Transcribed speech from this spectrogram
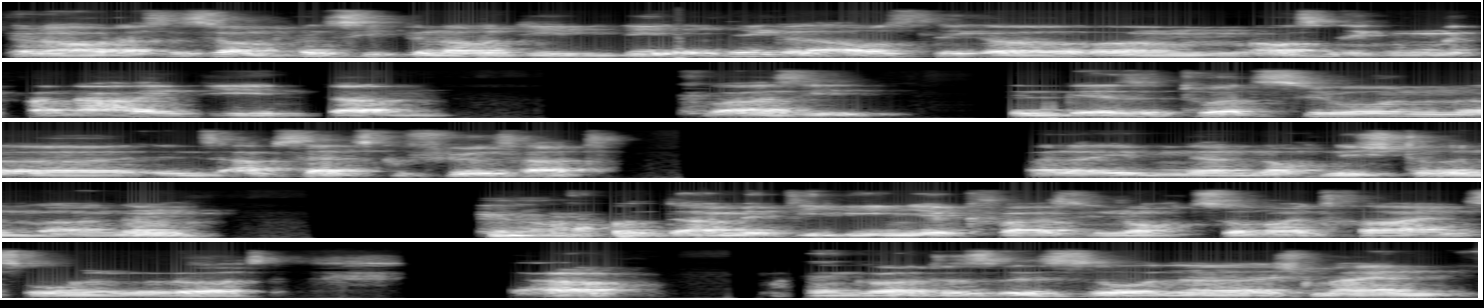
Genau, das ist ja im Prinzip genau die, die Regelauslegung ähm, Auslegung mit Panarin, die ihn dann quasi in der Situation äh, ins Abseits geführt hat, weil er eben dann noch nicht drin war. Ne? Genau. Und damit die Linie quasi noch zur neutralen Zone gehört. Ja, mein Gott, das ist so. Ne? Ich meine,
